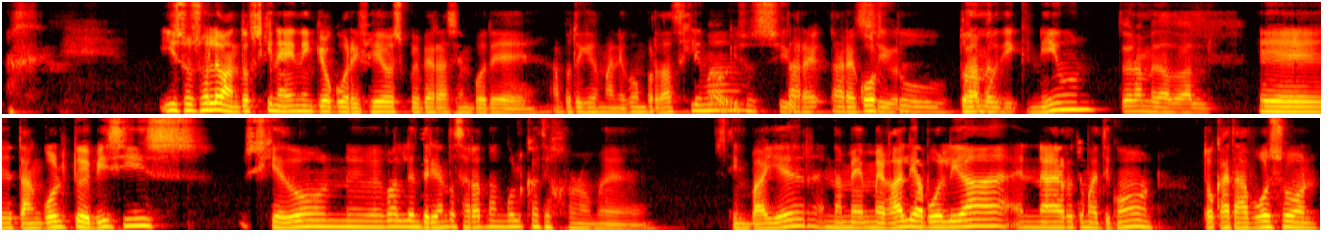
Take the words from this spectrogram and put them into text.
ίσως ο Λεβαντόφσκι να είναι και ο κορυφαίος που πέρασε ποτέ από το γερμανικό πρωτάθλημα. Ω, ίσως τα, σίγουρα. ρε- τα ρεκόρ Σίγουρα. του το Τώρα με- αποδεικνύουν. Τώρα μετά το άλλο. Ε, τα γκολ του επίσης σχεδόν ε, έβαλε 30-40 γκολ κάθε χρόνο με, στην Bayer. Ένα με μεγάλη απώλεια, ένα ερωτηματικό το κατά πόσον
